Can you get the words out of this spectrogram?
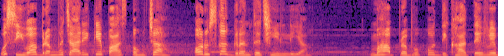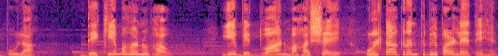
उस युवा ब्रह्मचारी के पास पहुँचा और उसका ग्रंथ छीन लिया। महाप्रभु को दिखाते हुए बोला, देखिए महानुभाव, ये विद्वान महाशय उल्टा ग्रंथ भी पढ़ लेते हैं।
